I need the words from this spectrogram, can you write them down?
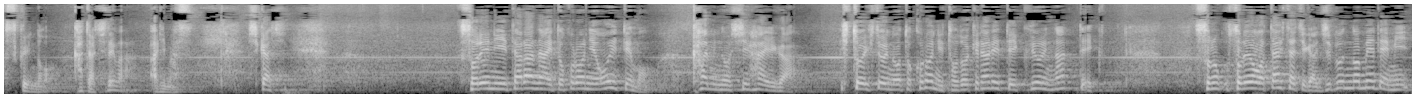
救いの形ではあります。しかしそれに至らないところにおいても神の支配が一人一人のところに届けられていくようになっていく。そのそれを私たちが自分の目で見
